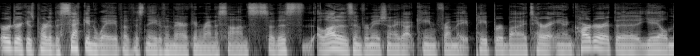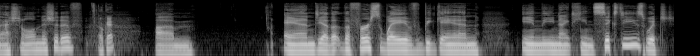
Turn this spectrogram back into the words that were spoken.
Erdrich is part of the second wave of this Native American Renaissance. So this a lot of this information I got came from a paper by Tara Ann Carter at the Yale National Initiative. okay. Um, and yeah, the, the first wave began in the 1960s, which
